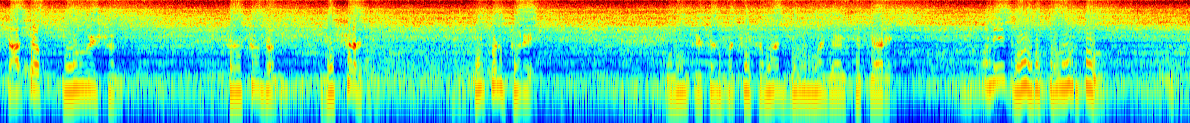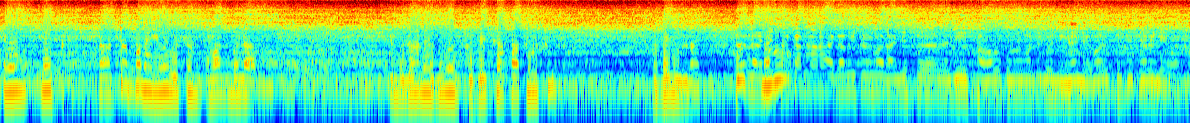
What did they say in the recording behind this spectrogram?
સ્ટાર્ટઅપ ઇનોવેશન સંશોધન રિસર્ચ એ પણ કરે. કોમ્યુનિકેશન પછી સમાજ જીવનમાં જાય છે ત્યારે અનેકવિધ પ્રવૃત્તિઓ એક સ્ટાર્ટઅપ અને ઇનોવેશન ભાગ બનાવે. એ બધાને હું શુભેચ્છા પાઠવું છું. અભિનંદન આપું છું. રાજ્ય સ- જે શાળાઓ માટે કોઈ નિર્ણય લેવાયો છે કે ક્યારે લેવાશે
